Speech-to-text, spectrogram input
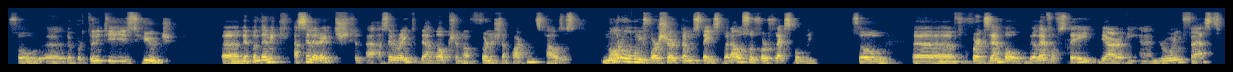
So uh, the opportunity is huge. Uh, the pandemic accelerate, uh, accelerate the adoption of furnished apartments, houses, not only for short-term stays, but also for flexible living. So, uh, for example, the length of stay, they are uh, growing fast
